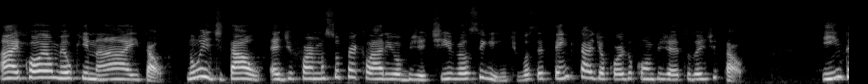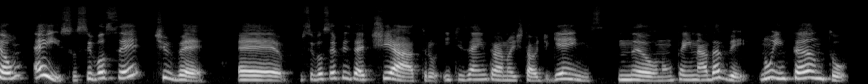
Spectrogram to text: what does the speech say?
Ai, qual é o meu KNAI e tal? No edital, é de forma super clara e objetiva é o seguinte: você tem que estar de acordo com o objeto do edital. E então, é isso. Se você tiver, é, se você fizer teatro e quiser entrar no edital de games, não, não tem nada a ver. No entanto,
